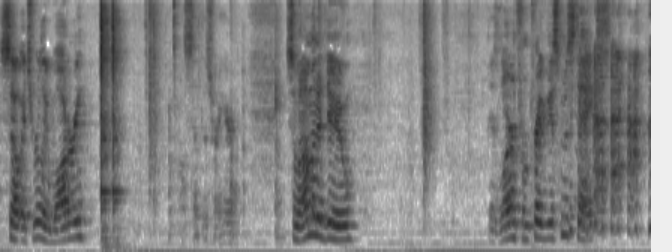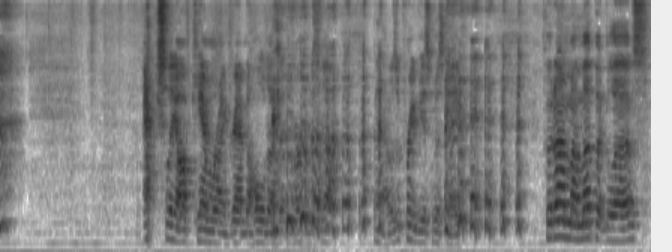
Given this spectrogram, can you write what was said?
So it's really watery. I'll set this right here. So what I'm going to do is learn from previous mistakes. Actually, off camera, I grabbed a hold of it and hurt myself. That was a previous mistake. Put on my Muppet gloves.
